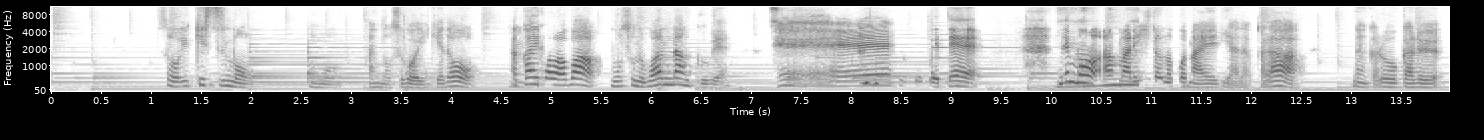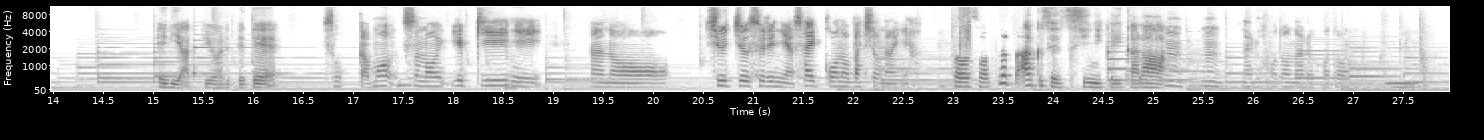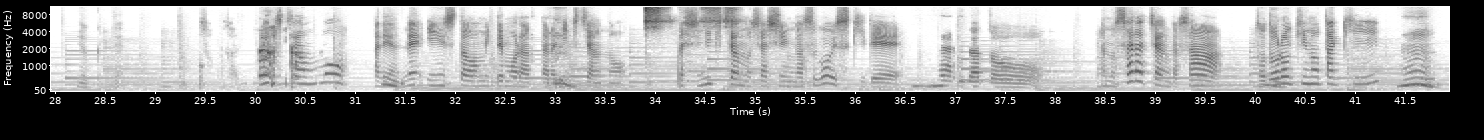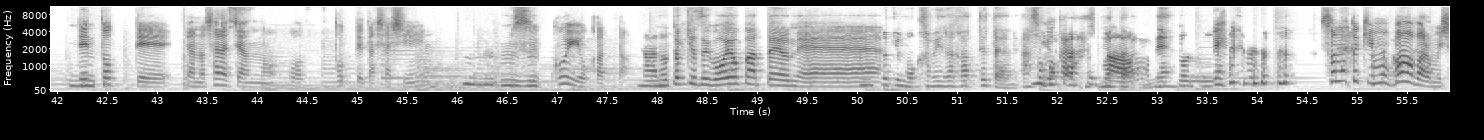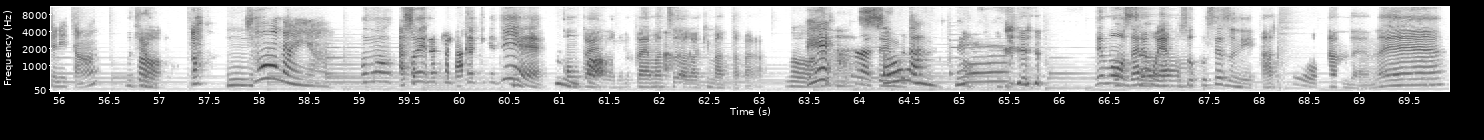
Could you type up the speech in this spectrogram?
そう雪質ももうあのすごいけど、うん赤い川はもうそのワンランク上へえ。出ててでもあんまり人の来ないエリアだからなんかローカルエリアって言われててそっかもうその雪にあのー集中するには最高の場所なんや。そうそうちょっとアクセスしにくいから。う、んうん。なるほどなるほど。うん。よくて。そっか。ニキちゃんもあれやね、インスタを見てもらったらニキちゃんの私ニキちゃんの写真がすごい好きで、ありがとあのサラちゃんがさ轟の滝うん。うで撮って、あのサラちゃんのを撮ってた写真、うんうんうんすっごい良かった。あの時すごい良かったよそねの時も神がかってたよね。あそこから始まったからね。その時も バーバラも一緒にいたん？もちろん。あうんそうなんや。そのそれがきっかけで、うん今回の和歌山ツアーが決まったから。えそうなんですね。でも誰も約束せずに会っそたんだよね。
